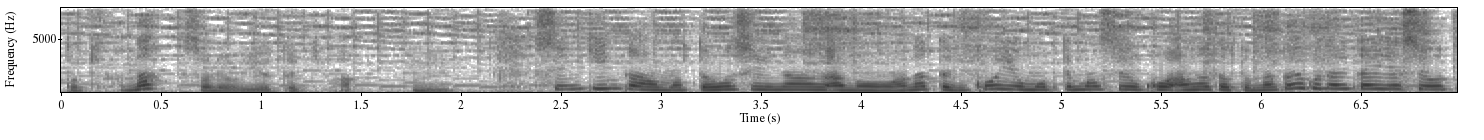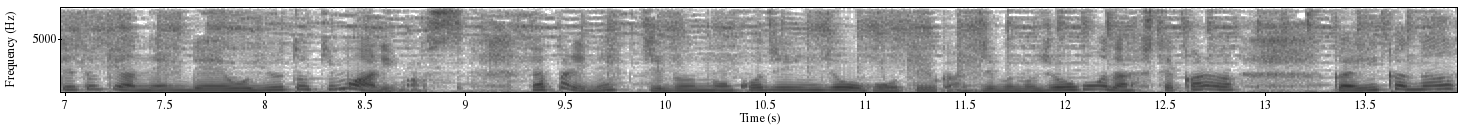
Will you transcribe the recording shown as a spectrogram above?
時かな。それを言う時は。うん。親近感を持ってほしいな、あの、あなたに恋を持ってますよ、こうあなたと仲良くなりたいですよっていう時は年齢を言う時もあります。やっぱりね、自分の個人情報というか、自分の情報を出してからがいいかなっ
